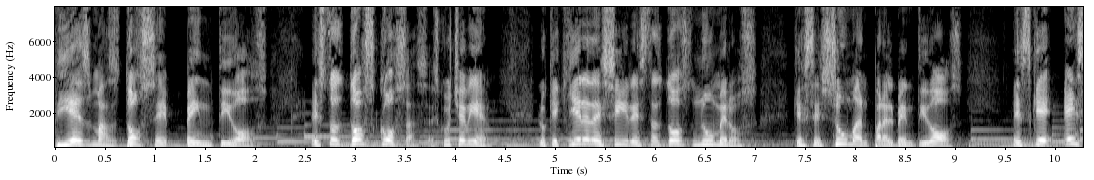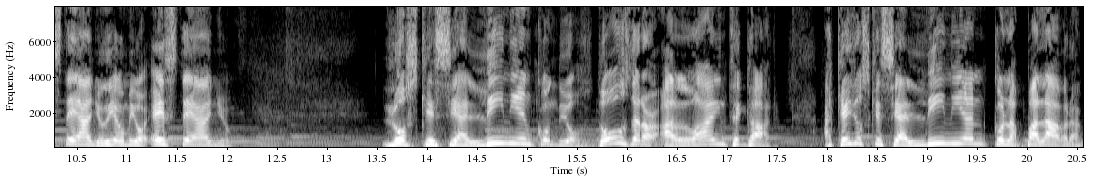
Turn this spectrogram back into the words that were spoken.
10 más 12, 22. Estas dos cosas, escuche bien, lo que quiere decir estos dos números que se suman para el 22 es que este año, diga conmigo, este año, los que se alineen con Dios, those that are aligned to God, aquellos que se alinean con la palabra,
